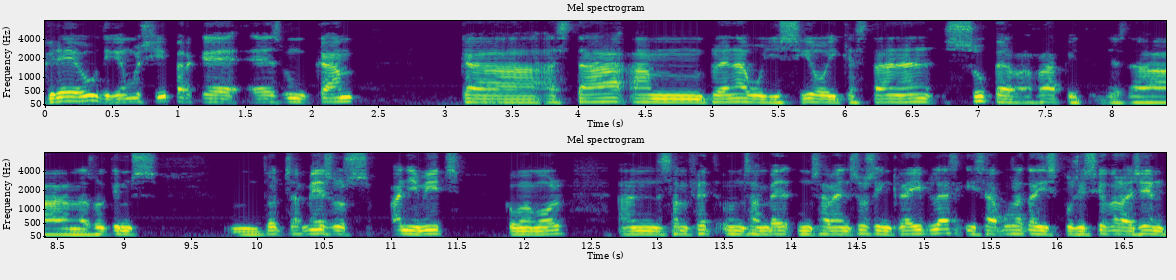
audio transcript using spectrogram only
greu, diguem-ho així, perquè és un camp que està en plena ebullició i que està anant super ràpid. Des de els últims 12 mesos, any i mig, com a molt, s'han fet uns, uns avenços increïbles i s'ha posat a disposició de la gent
